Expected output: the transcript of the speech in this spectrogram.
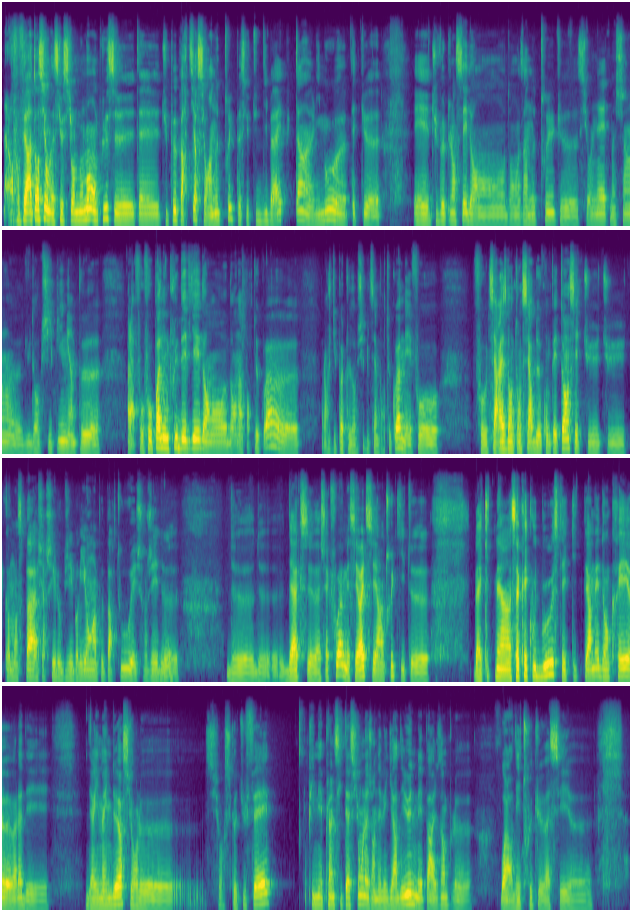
Alors, faut faire attention parce que sur le moment, en plus, euh, tu peux partir sur un autre truc parce que tu te dis, bah, eh, putain, l'IMO, euh, peut-être que... Et tu veux te lancer dans, un autre truc euh, sur le net, machin, du dropshipping un peu... voilà, faut, faut pas non plus dévier dans n'importe quoi. alors, je dis pas que le dropshipping, c'est n'importe quoi, mais faut faut, ça reste dans ton cercle de compétences et tu, tu commences pas à chercher l'objet brillant un peu partout et changer de, de, de- d'axe à chaque fois. Mais c'est vrai que c'est un truc qui te, bah, qui te met un sacré coup de boost et qui te permet d'ancrer euh, voilà, des, des reminders sur, le, sur ce que tu fais. Puis met plein de citations, là j'en avais gardé une, mais par exemple, euh, bon, alors des trucs euh, assez, euh,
